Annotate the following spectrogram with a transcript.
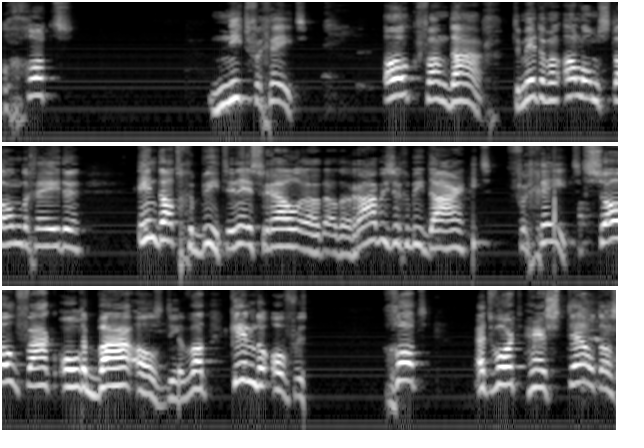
God niet vergeet. Ook vandaag, te midden van alle omstandigheden in dat gebied, in Israël, het eh, Arabische gebied daar, niet vergeet. Zo vaak onder als die, wat kinderoffers. God, het wordt hersteld als.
